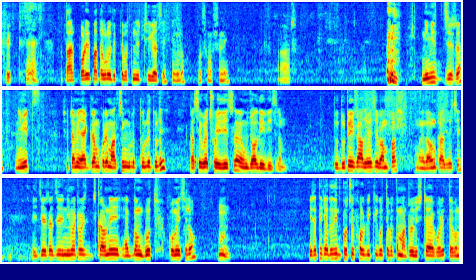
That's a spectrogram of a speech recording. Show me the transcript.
এফেক্ট হ্যাঁ? তো তারপরের পাতাগুলো দেখতে পাচ্ছেন যে ঠিক আছে, এগুলো কোনো সমস্যা নেই। আর নিমিট যেটা নিমিটস সেটা আমি এক গ্রাম করে মালচিংগুলো তুলে তুলে গাছের গোড়া ছড়িয়ে দিয়েছিলাম এবং জল দিয়ে দিয়েছিলাম। তো দুটোই কাজ হয়েছে বাম্পার মানে দারুণ কাজ হয়েছে। এই যে এটা যে নিমাটোর কারণে একদম গ্রোথ কমেছিল, হুম। এটা থেকে এতদিন প্রচুর ফল বিক্রি করতে পারতাম আঠারো বিশ টাকা করে তখন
